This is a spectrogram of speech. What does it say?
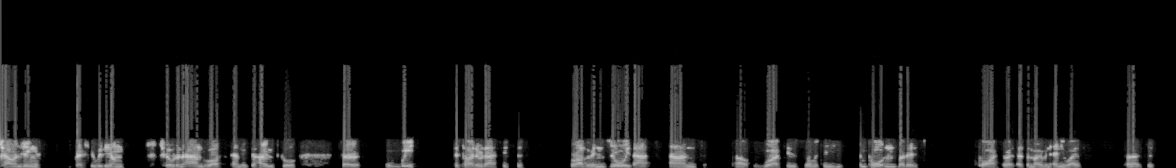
challenging, especially with young children and whilst attending to homeschool. So we decided we'd actually just rather enjoy that. And uh, work is obviously important, but it's quieter at, at, the moment anyway. So let's just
